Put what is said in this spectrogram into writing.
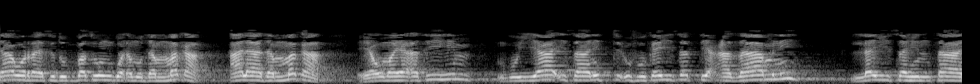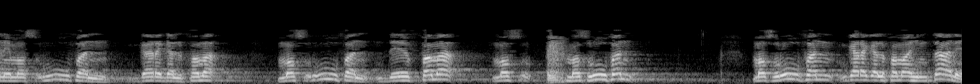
yaa warra itti dubbatuun godhamu dammaqa alaa dammaqa yawma ya'tiihim guyyaa isaanitti dhufu keeysatti cazaabni laysa hin taane masruufan gara galfama masruufan deeffama masruufan masruufan gara galfamaa hin taane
